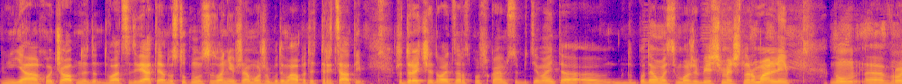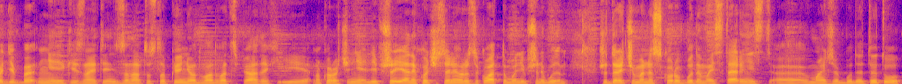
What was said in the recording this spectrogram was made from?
Я хочу апнути 29-й, а в наступному сезоні вже може будемо апати 30-й. Що, до речі, давайте зараз пошукаємо собі тімейта. е, Подивимося, може більш-менш нормальний. Ну, е, вроді би, ні, який, знаєте, занадто слабкий, у нього 2.25 і. Ну, коротше, ні, ліпше. Я не хочу сильно ризикувати, тому ліпше не будемо. Що, до речі, у мене скоро буде майстерність, е, майже буде титул.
